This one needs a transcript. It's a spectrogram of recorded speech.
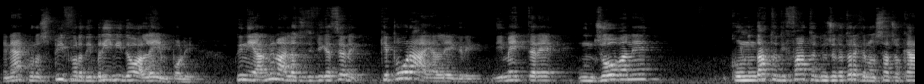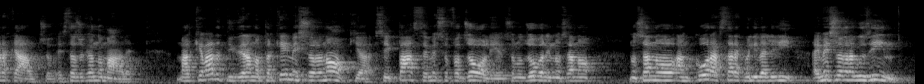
e neanche uno spiffero di brivido all'Empoli. Quindi almeno hai la giustificazione. Che paura hai Allegri di mettere un giovane con un dato di fatto di un giocatore che non sa giocare a calcio e sta giocando male? Ma che vada ti diranno perché hai messo Ranocchia, sei pazzo, hai messo Fagioli, sono giovani, non sanno, non sanno ancora stare a quei livelli lì. Hai messo Dragusin,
